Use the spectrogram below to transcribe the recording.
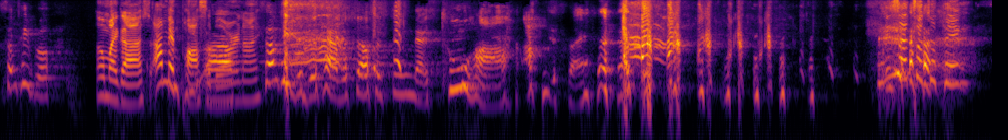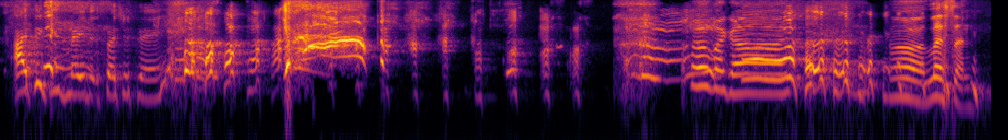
Some people Oh my gosh, I'm impossible, uh, aren't I? Some people just have a self esteem that's too high. I'm just saying. Is that such a thing? I think you've made it such a thing. Oh my gosh. Oh, listen.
